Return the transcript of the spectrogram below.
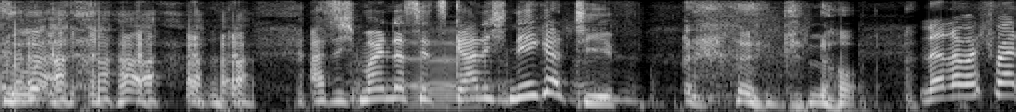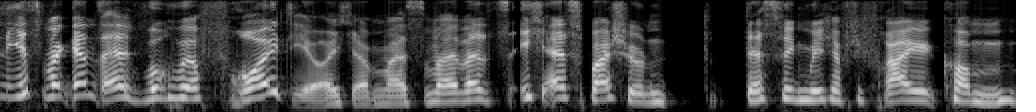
So, Also ich meine das jetzt gar nicht negativ. genau. Nein, aber ich meine, jetzt mal ganz ehrlich, worüber freut ihr euch am meisten? Weil, weil ich als Beispiel, und deswegen bin ich auf die Frage gekommen,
